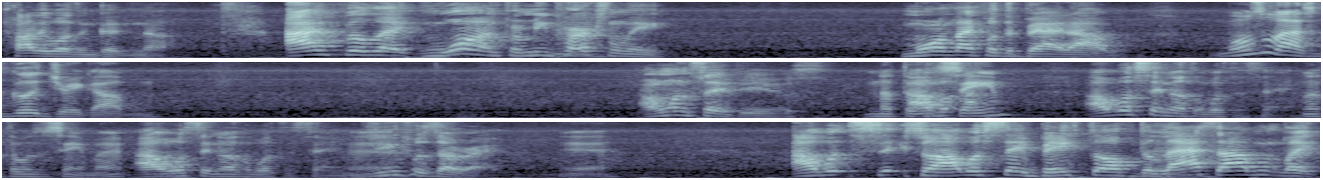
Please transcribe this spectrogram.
probably wasn't good enough. I feel like one for me mm. personally, More Life was a bad album. When was the last good Drake album? I wouldn't say views. Nothing I was the same. I would say nothing was the same. Nothing was the same, right? I would say nothing was the same. Yeah. Juice was alright. Yeah. I would say so. I would say based off the last album, like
